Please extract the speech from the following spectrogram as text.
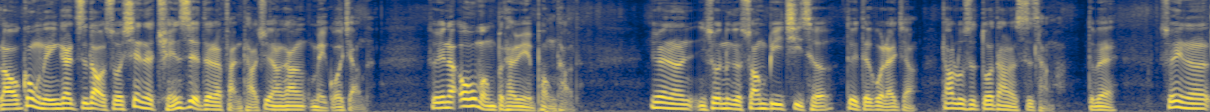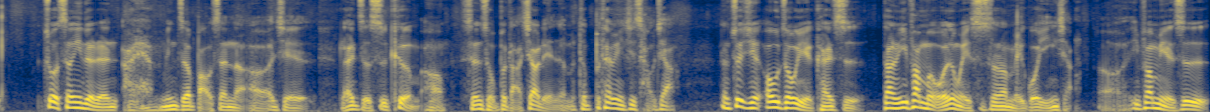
老共呢，应该知道说，现在全世界都在反他，就像刚刚美国讲的，所以呢，欧盟不太愿意碰它的，因为呢，你说那个双 B 汽车对德国来讲，大陆是多大的市场啊，对不对？所以呢，做生意的人，哎呀，明哲保身了啊，而且来者是客嘛，哈，伸手不打笑脸人嘛，都不太愿意去吵架。那最近欧洲也开始。当然，一方面我认为是受到美国影响啊，一方面也是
